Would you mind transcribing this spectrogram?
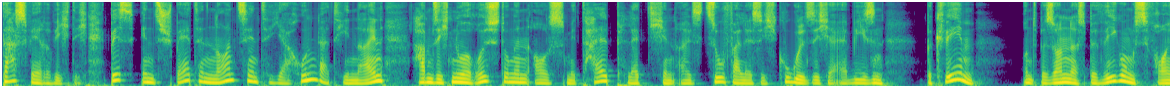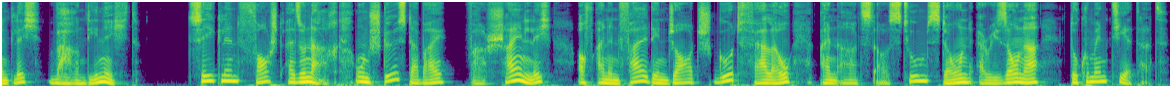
Das wäre wichtig. Bis ins späte 19. Jahrhundert hinein haben sich nur Rüstungen aus Metallplättchen als zuverlässig kugelsicher erwiesen. Bequem und besonders bewegungsfreundlich waren die nicht. Zeglen forscht also nach und stößt dabei wahrscheinlich auf einen Fall, den George Goodfellow, ein Arzt aus Tombstone, Arizona, dokumentiert hat.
